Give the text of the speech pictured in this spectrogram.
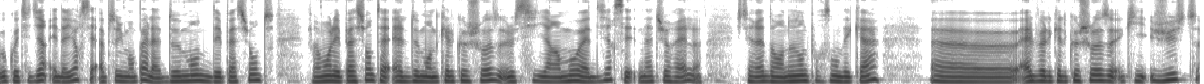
au quotidien. Et d'ailleurs, c'est absolument pas la demande des patientes. Vraiment, les patientes, elles demandent quelque chose. S'il y a un mot à dire, c'est naturel. Je dirais dans 90% des cas. Euh, elles veulent quelque chose qui juste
